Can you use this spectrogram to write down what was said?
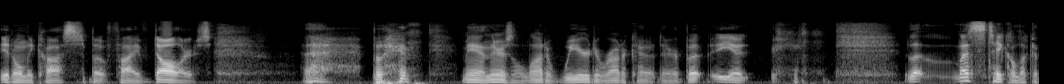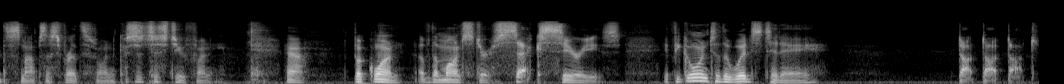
it only costs about five dollars. but man, there's a lot of weird erotica out there. But you know, let, us take a look at the synopsis for this one because it's just too funny. Now, book one of the Monster Sex series. If you go into the woods today, dot dot dot,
